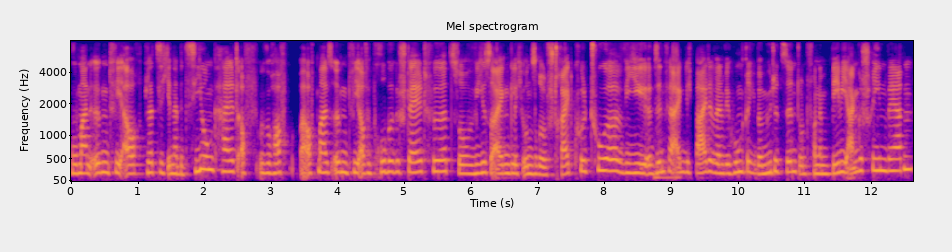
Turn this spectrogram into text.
wo man irgendwie auch plötzlich in der Beziehung halt auf, oftmals irgendwie auf die Probe gestellt wird. So, wie ist eigentlich unsere Streitkultur? Wie sind wir eigentlich beide, wenn wir hungrig, übermüdet sind und von einem Baby angeschrien werden?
